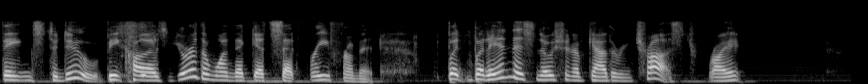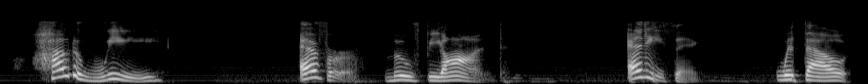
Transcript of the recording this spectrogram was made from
things to do because you're the one that gets set free from it but but in this notion of gathering trust right? How do we ever move beyond anything without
